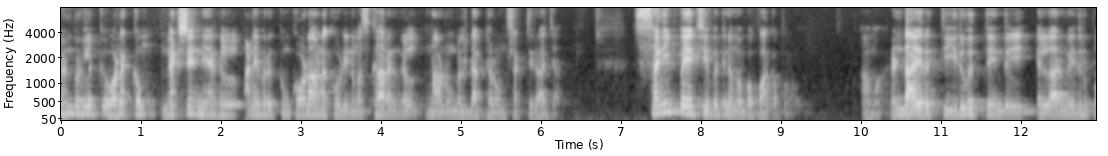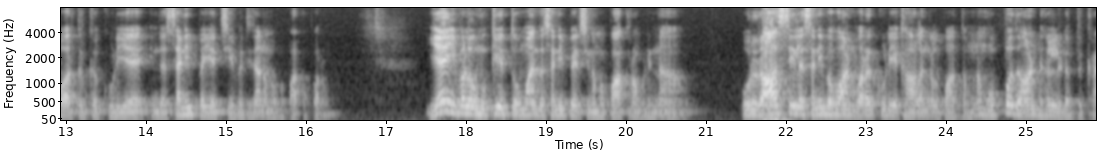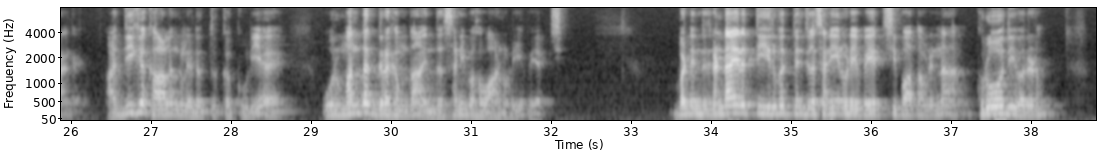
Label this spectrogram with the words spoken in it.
நண்பர்களுக்கு வணக்கம். நெக்ஸ்ட் நேர்கள் அனைவருக்கும் கோடான கோடி நமஸ்காரங்கள். நான் உங்கள் டாக்டர் ஓம் சக்தி ராஜா. சனி பயிற்சியை பற்றி நம்ம இப்போ பார்க்க போகிறோம் ஆமாம் ரெண்டாயிரத்தி இருபத்தைந்தில் எல்லாருமே எதிர்பார்த்துருக்கக்கூடிய இந்த சனி பயிற்சியை பற்றி தான் நம்ம இப்போ பார்க்க போகிறோம் ஏன் இவ்வளவு முக்கியத்துவமாக இந்த சனி பயிற்சி நம்ம பார்க்குறோம் அப்படின்னா ஒரு ராசியில் சனி பகவான் வரக்கூடிய காலங்கள் பார்த்தோம்னா முப்பது ஆண்டுகள் எடுத்துக்கிறாங்க. அதிக காலங்கள் எடுத்துக்கக்கூடிய ஒரு மந்த கிரகம் தான் இந்த சனி பகவானுடைய பெயர்ச்சி. பட் இந்த ரெண்டாயிரத்தி இருபத்தஞ்சில் சனியினுடைய பெயர்ச்சி பார்த்தோம் அப்படின்னா குரோதி வருடம்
